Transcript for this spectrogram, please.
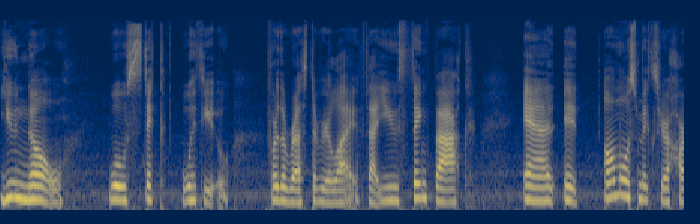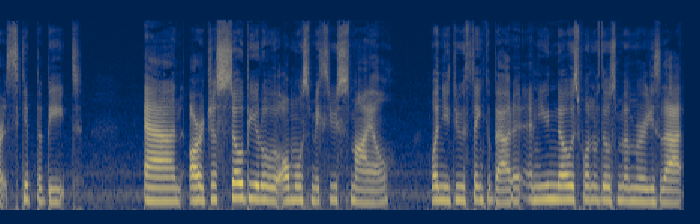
you know will stick with you for the rest of your life, that you think back and it almost makes your heart skip a beat and are just so beautiful, it almost makes you smile when you do think about it. And you know it's one of those memories that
